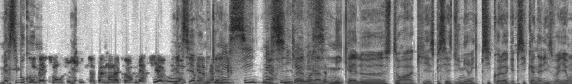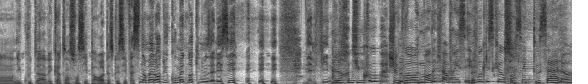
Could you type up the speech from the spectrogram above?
Merci beaucoup. Complètement, je suis totalement d'accord. Merci à vous. Merci à vous, Michael. Merci, merci, Michael. Ben merci. Michael euh, Stora, qui est spécialiste du numérique, psychologue et psychanalyste. Vous voyez, on écoute hein, avec attention ses paroles parce que c'est fascinant. Mais alors, du coup, maintenant qu'il nous a laissé, Delphine. Alors, du coup, je vais pouvoir vous demander, Fabrice, et vous, qu'est-ce que vous pensez de tout ça alors?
